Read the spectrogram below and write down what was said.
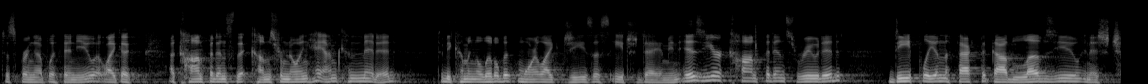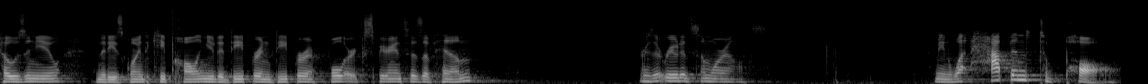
to spring up within you, like a, a confidence that comes from knowing, hey, I'm committed to becoming a little bit more like Jesus each day? I mean, is your confidence rooted deeply in the fact that God loves you and has chosen you and that He's going to keep calling you to deeper and deeper and fuller experiences of Him? Or is it rooted somewhere else? I mean, what happened to Paul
